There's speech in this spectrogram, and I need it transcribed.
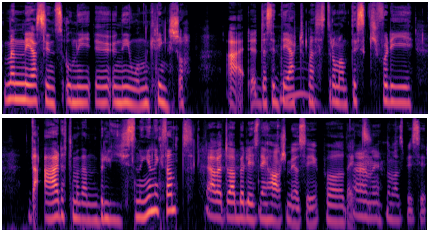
men jeg syns Uni Unionen Kringsjå er desidert mest romantisk. Fordi det er dette med den belysningen, ikke sant. Ja, vet du hva, Belysning har så mye å si på date Enig. når man spiser.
